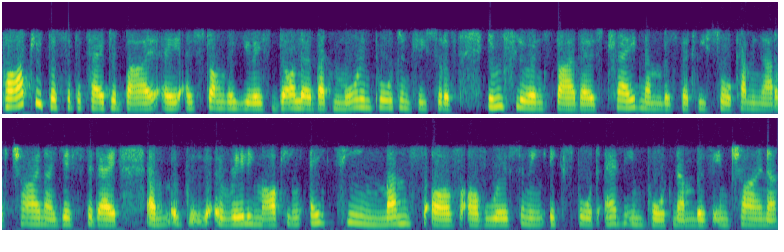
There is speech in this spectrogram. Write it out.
partly precipitated by a, a stronger US dollar, but more importantly, sort of influenced by those trade numbers that we saw coming out of China yesterday, um, really marking 18 months of, of worsening export and import numbers in China.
